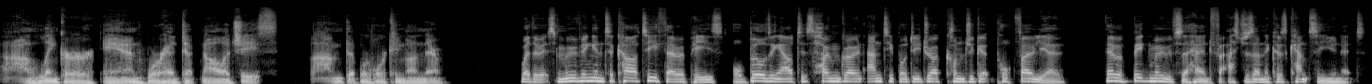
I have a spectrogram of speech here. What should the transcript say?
uh, linker and warhead technologies um, that we're working on there. Whether it's moving into CAR T therapies or building out its homegrown antibody drug conjugate portfolio, there are big moves ahead for AstraZeneca's cancer unit.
